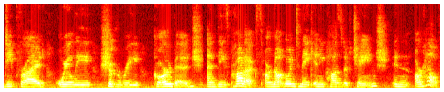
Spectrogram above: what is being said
deep fried, oily, sugary garbage. And these products are not going to make any positive change in our health.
